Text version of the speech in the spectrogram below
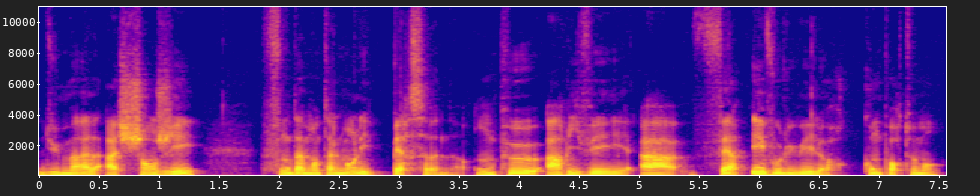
du mal à changer fondamentalement les personnes. On peut arriver à faire évoluer leur comportement.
